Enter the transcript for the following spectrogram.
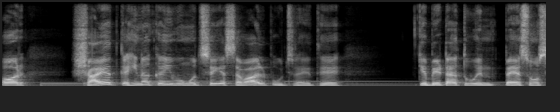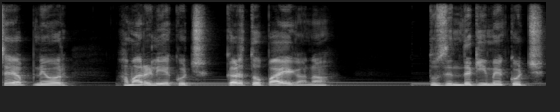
और शायद कहीं ना कहीं वो मुझसे ये सवाल पूछ रहे थे कि, बेटा, तू इन पैसों से अपने और हमारे लिए कुछ कर तो पाएगा ना? तू ज़िंदगी में कुछ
